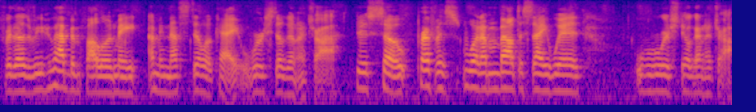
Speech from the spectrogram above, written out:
for those of you who have been following me, I mean, that's still okay. We're still going to try. Just so, preface what I'm about to say with, we're still going to try.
